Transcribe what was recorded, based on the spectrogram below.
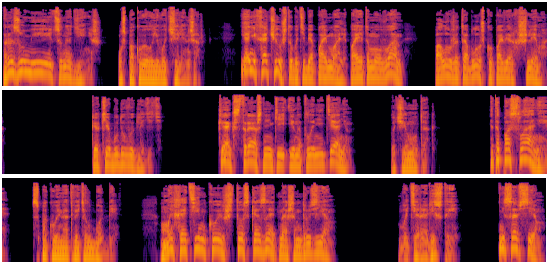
«Разумеется, наденешь», — успокоил его Челленджер. «Я не хочу, чтобы тебя поймали, поэтому Ван положит обложку поверх шлема». «Как я буду выглядеть?» «Как страшненький инопланетянин». «Почему так?» «Это послание», — спокойно ответил Бобби. «Мы хотим кое-что сказать нашим друзьям». «Вы террористы?» «Не совсем».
